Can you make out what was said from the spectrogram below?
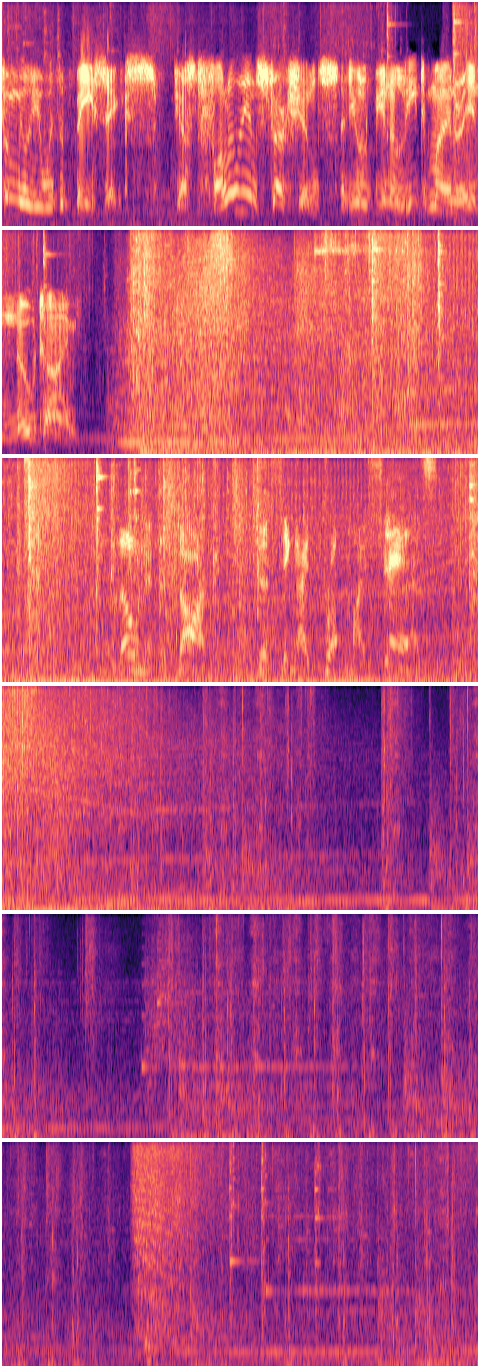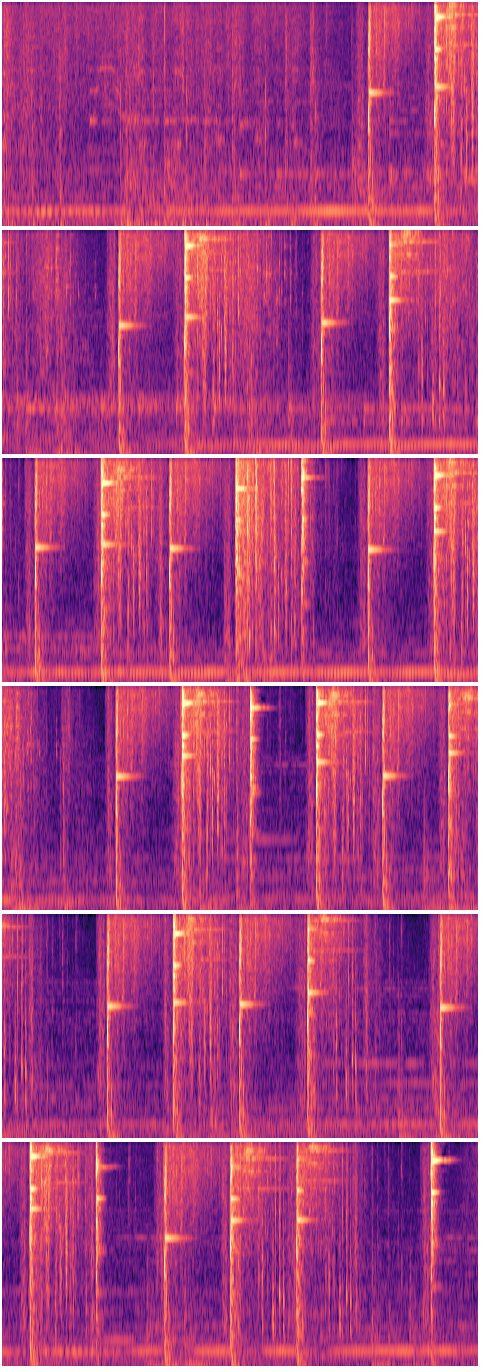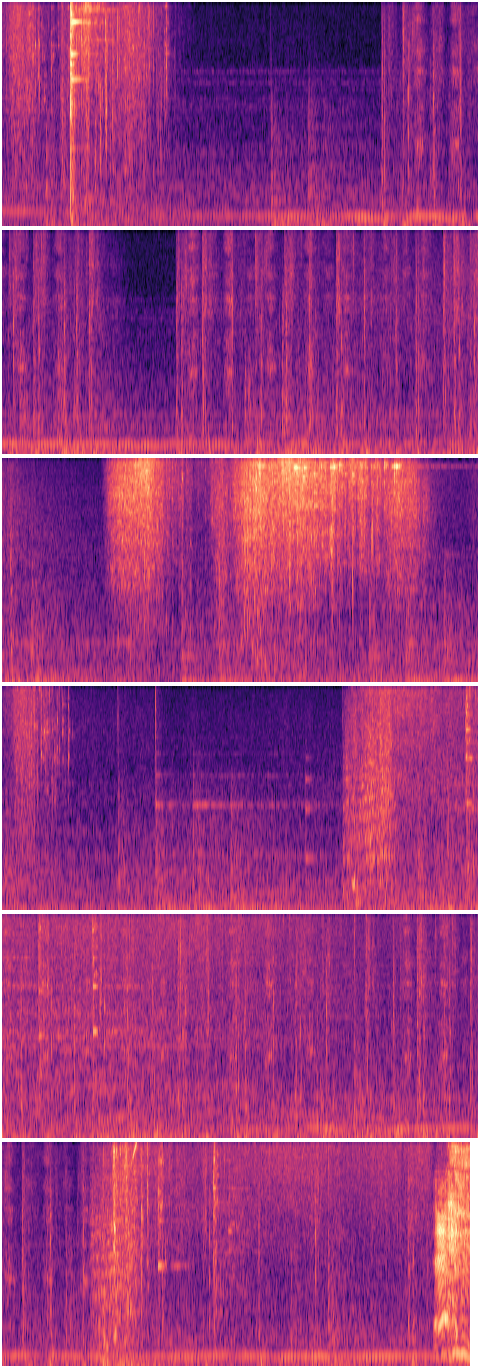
familiar with the basics. Just follow the instructions, and you'll be an elite miner in no time. Alone in the dark. Good thing I brought my flares.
